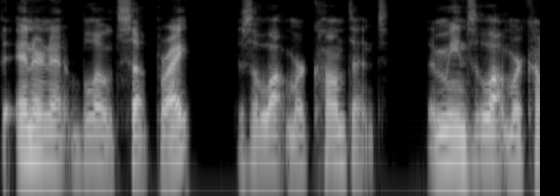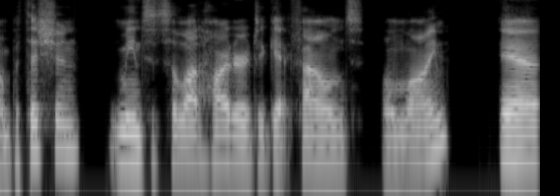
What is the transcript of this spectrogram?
the internet bloats up, right? There's a lot more content. That means a lot more competition. It means it's a lot harder to get found online. And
